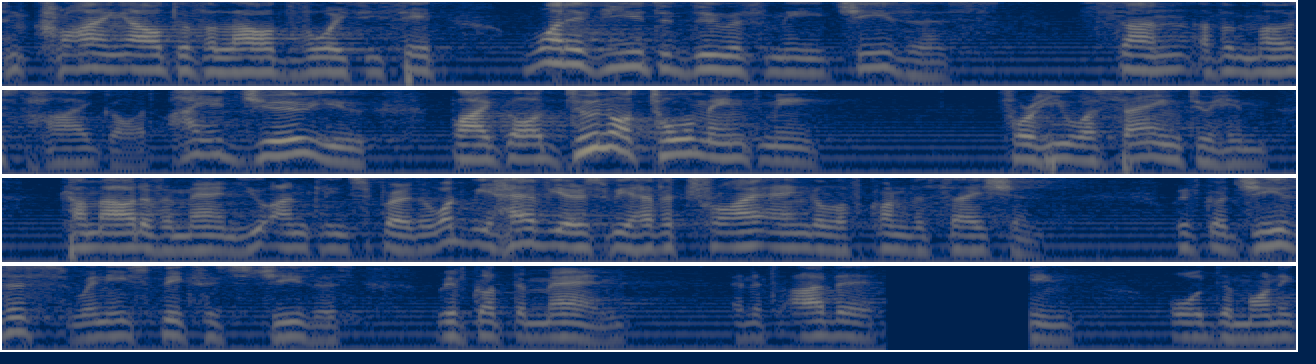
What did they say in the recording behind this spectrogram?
And crying out with a loud voice, he said, What have you to do with me, Jesus, Son of a Most High God? I adjure you, by God, do not torment me. For he was saying to him, Come out of a man, you unclean spirit. And what we have here is we have a triangle of conversation. We've got Jesus, when he speaks, it's Jesus. We've got the man, and it's either or demonic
